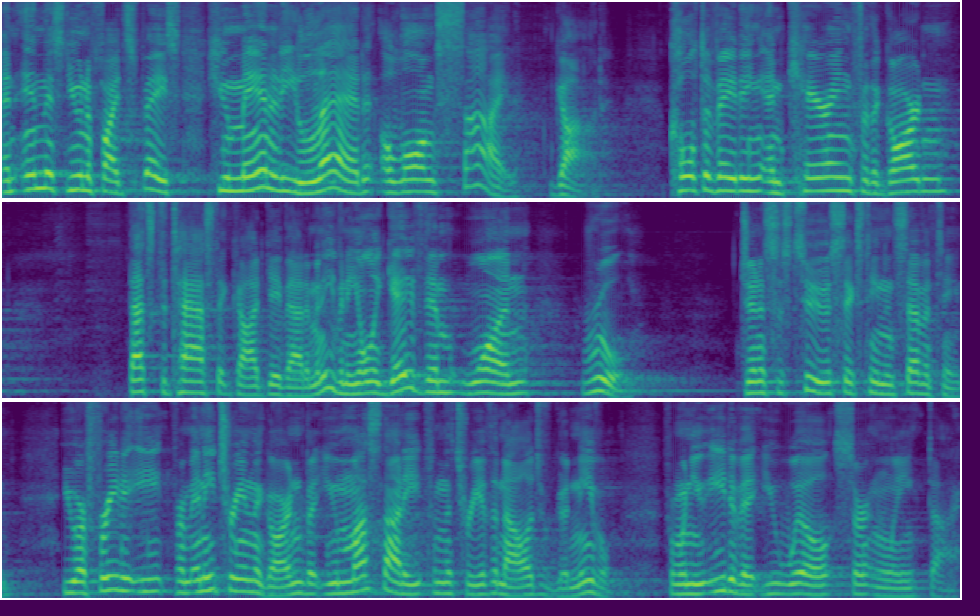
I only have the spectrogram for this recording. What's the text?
And in this unified space, humanity led alongside God, cultivating and caring for the garden. That's the task that God gave Adam and Eve. And he only gave them one rule Genesis 2 16 and 17. You are free to eat from any tree in the garden, but you must not eat from the tree of the knowledge of good and evil. For when you eat of it, you will certainly die.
